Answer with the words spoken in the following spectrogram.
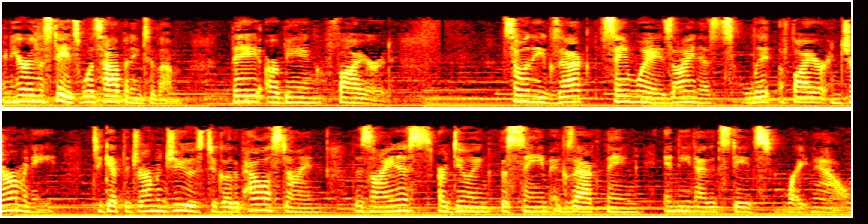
And here in the States, what's happening to them? They are being fired. So, in the exact same way, Zionists lit a fire in Germany to get the German Jews to go to Palestine, the Zionists are doing the same exact thing in the United States right now.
